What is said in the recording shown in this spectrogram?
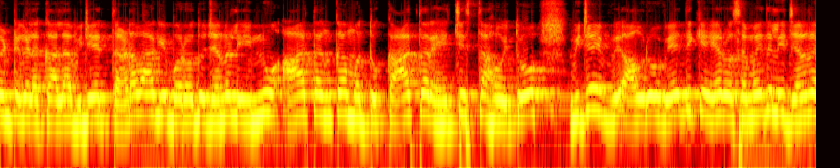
ಗಂಟೆಗಳ ಕಾಲ ವಿಜಯ್ ತಡವಾಗಿ ಬರೋದು. ಜನರಲ್ಲಿ ಇನ್ನೂ ಆತಂಕ ಮತ್ತು ಕಾತರ ಹೆಚ್ಚಿಸ್ತಾ ಹೋಯಿತು. ವಿಜಯ್ ಅವರು ವೇದಿಕೆ ಏರೋ ಸಮಯದಲ್ಲಿ ಜನರ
